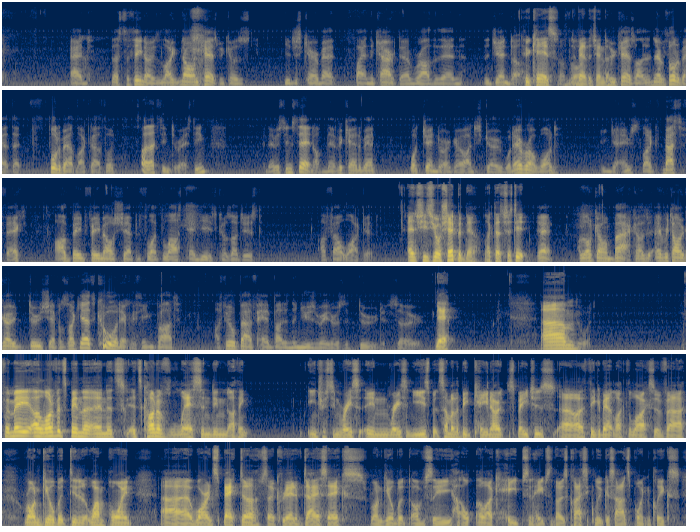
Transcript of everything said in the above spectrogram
And that's the thing, though, is like no one cares because you just care about playing the character rather than the gender. who cares thought, about the gender? Who cares? I never thought about that. Thought about it like that. I thought, oh, that's interesting. And ever since then, I've never cared about what gender I go. I just go whatever I want in games. Like Mass Effect, I've been female Shepard for like the last ten years because I just I felt like it. And she's your Shepard now. Like that's just it. Yeah, I'm not going back. I, every time I go do Shepard, it's like yeah, it's cool and everything, but I feel bad for headbutting the newsreader as a dude. So Yeah. Um, for me, a lot of it's been the, and it's it's kind of lessened in I think interest in recent in recent years. But some of the big keynote speeches, uh, I think about like the likes of uh, Ron Gilbert did it at one point. Uh, Warren Spector, so creative Deus Ex. Ron Gilbert, obviously, hel- like heaps and heaps of those classic LucasArts point and clicks.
